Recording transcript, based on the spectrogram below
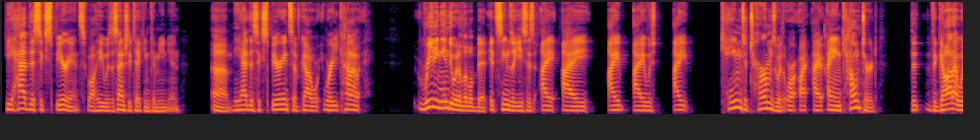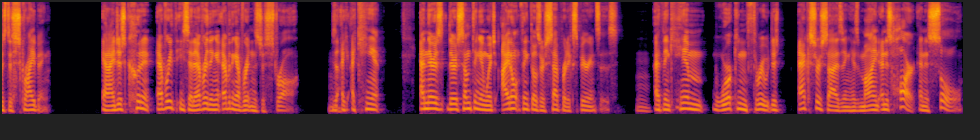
he had this experience while he was essentially taking communion um, he had this experience of God where, where he kind of reading into it a little bit. It seems like he says, "I, I, I, I was, I came to terms with, or I, I- I encountered the the God I was describing, and I just couldn't. Everything he said, everything, everything I've written is just straw. Said, I, I can't. And there's there's something in which I don't think those are separate experiences. Mm. I think him working through, just exercising his mind and his heart and his soul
